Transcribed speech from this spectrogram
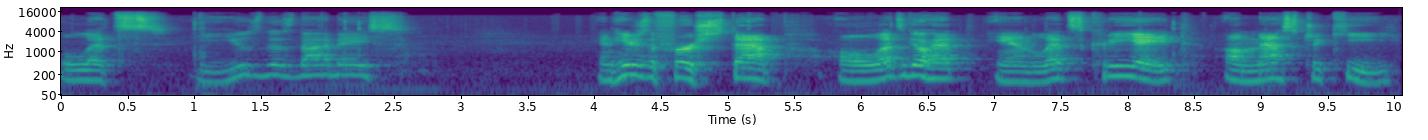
Let's use this database. And here's the first step. Let's go ahead and let's create a master key.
